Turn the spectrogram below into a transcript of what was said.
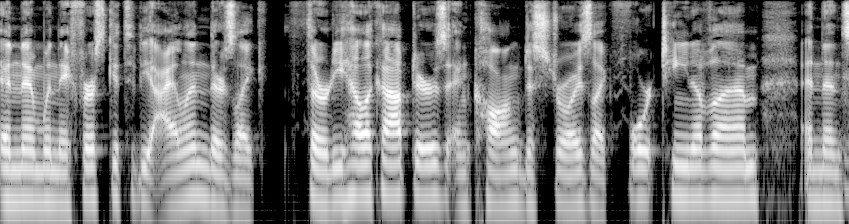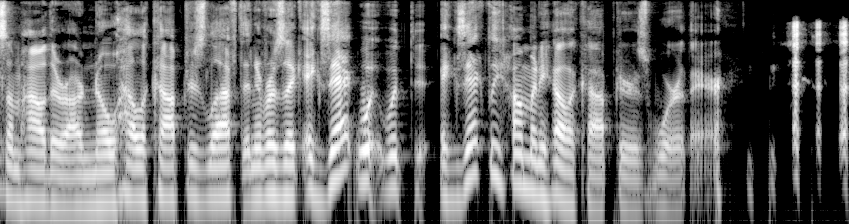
and then when they first get to the island, there's like 30 helicopters and Kong destroys like 14 of them and then somehow there are no helicopters left and everyone's like exact what, what exactly how many helicopters were there?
